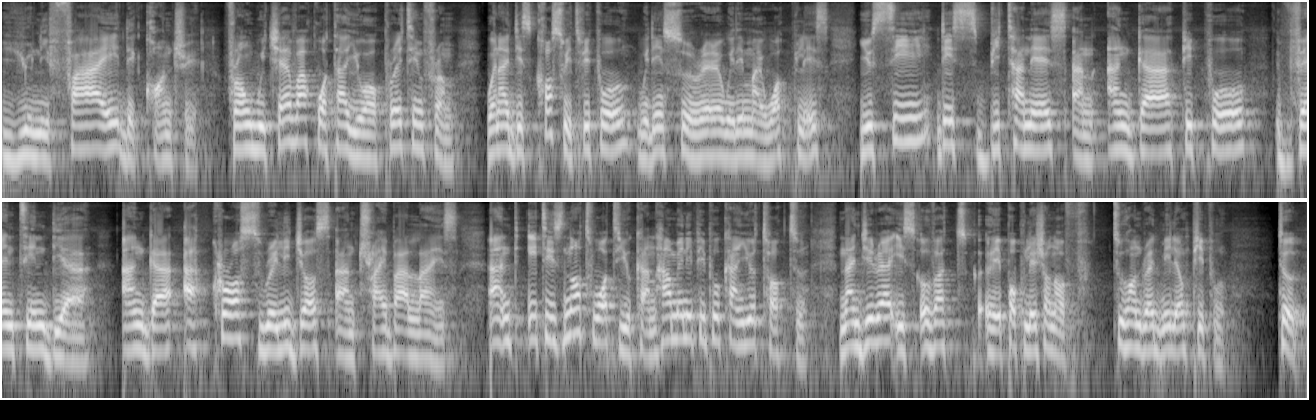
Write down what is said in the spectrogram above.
unify the country from whichever quarter you are operating from. When I discuss with people within Surulere, within my workplace, you see this bitterness and anger, people venting their anger across religious and tribal lines. And it is not what you can. How many people can you talk to? Nigeria is over a population of 200 million people. So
